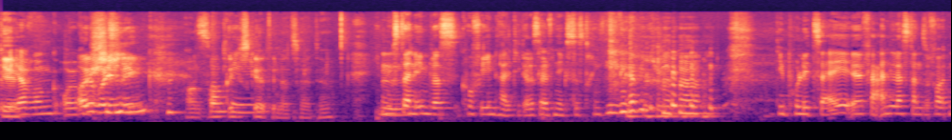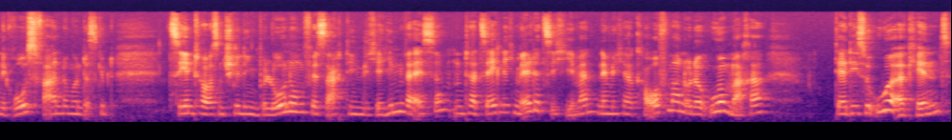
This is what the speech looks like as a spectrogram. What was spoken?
Ordentliche- Währung, Euro, Euro Schilling. Ord- Sorry. Ordentliches Geld in der Zeit, ja. Ich muss dann irgendwas Koffeinhaltigeres als nächstes trinken. Die Polizei äh, veranlasst dann sofort eine Großfahndung und es gibt 10.000 Schilling Belohnung für sachdienliche Hinweise. Und tatsächlich meldet sich jemand, nämlich ein Kaufmann oder Uhrmacher, der diese Uhr erkennt.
